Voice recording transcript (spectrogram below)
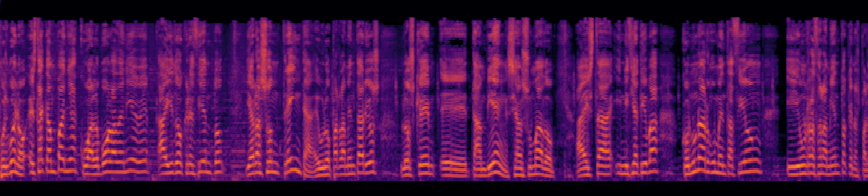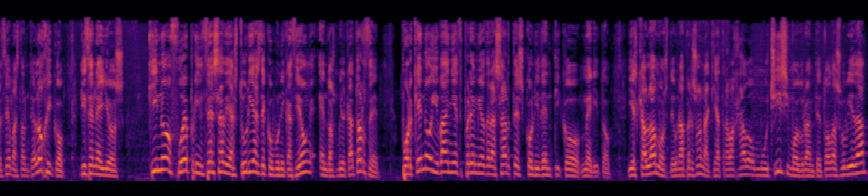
Pues bueno, esta campaña, cual bola de nieve, ha ido creciendo y ahora son 30 europarlamentarios los que eh, también se han sumado a esta iniciativa con una y un razonamiento que nos parece bastante lógico. Dicen ellos, Quino fue princesa de Asturias de Comunicación en 2014. ¿Por qué no Ibáñez Premio de las Artes con idéntico mérito? Y es que hablamos de una persona que ha trabajado muchísimo durante toda su vida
